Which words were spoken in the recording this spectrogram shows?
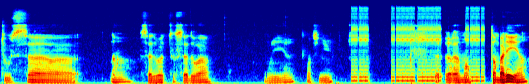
Tout ça... Non, ça doit, tout ça doit... Oui, continue. Euh, vraiment t'emballer, hein?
